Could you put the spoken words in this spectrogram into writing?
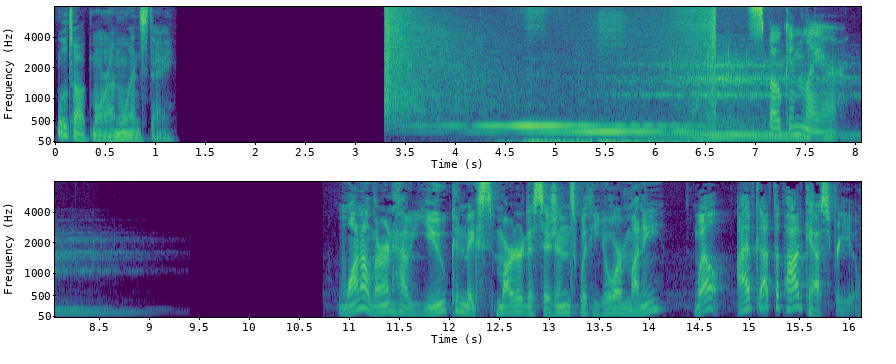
we'll talk more on Wednesday. Spoken Layer. Want to learn how you can make smarter decisions with your money? Well, I've got the podcast for you.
